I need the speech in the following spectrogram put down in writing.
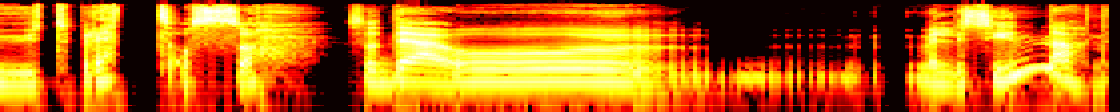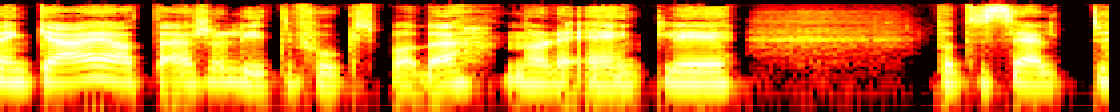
utbredt også. Så det er jo veldig synd, da, tenker jeg, at det er så lite fokus på det, når det egentlig potensielt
